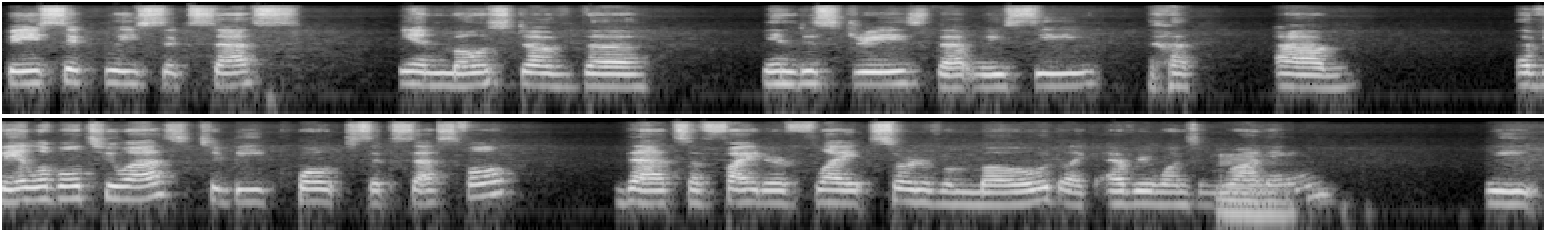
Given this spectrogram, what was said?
basically success in most of the industries that we see um, available to us to be quote successful that's a fight or flight sort of a mode like everyone's mm. running. We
